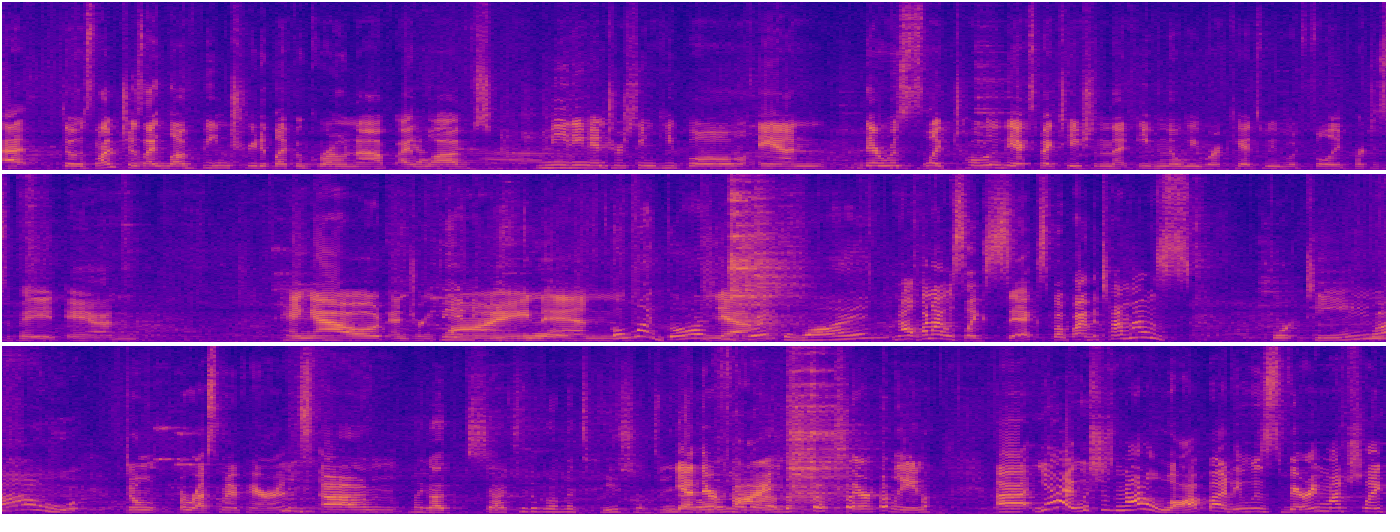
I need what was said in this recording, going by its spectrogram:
at those lunches. I loved being treated like a grown up. I loved meeting interesting people. And there was like totally the expectation that even though we were kids, we would fully participate and hang out and drink Be an wine. equal. And oh my gosh, Yeah. you drank wine? not when I was like six, but by the time I was 14, Wow! don't arrest my parents. Um, Oh my god, statute of limitations. We Yeah, they're fine. they're clean. Uh, yeah, it was just not a lot, but it was very much like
